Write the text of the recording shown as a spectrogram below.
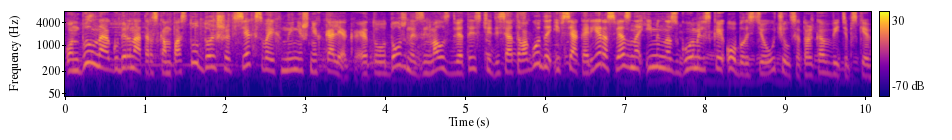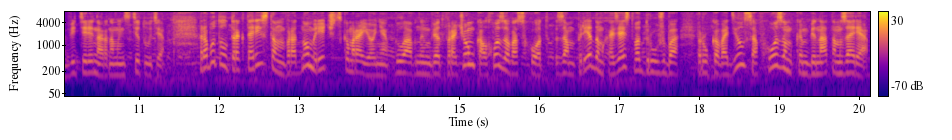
Он был на губернаторском посту дольше всех своих нынешних коллег. Эту должность занимал с 2010 года, и вся карьера связана именно с Гомельской областью. Учился только в Витебске, в ветеринарном институте. Работал трактористом в родном Реческом районе, главным ветврачом колхоза «Восход», зампредом хозяйства «Дружба», руководил совхозом комбинатом «Заря».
